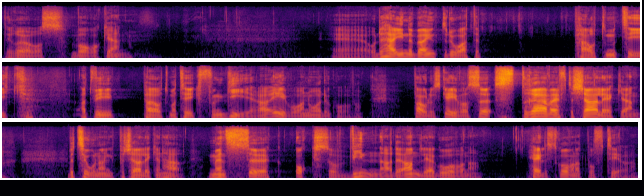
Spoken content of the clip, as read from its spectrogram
det rör oss var och en. Eh, och det här innebär inte då att det per automatik, att vi per automatik fungerar i våra nådegåvor. Paulus skriver, sträva efter kärleken, betoning på kärleken här, men sök också vinna de andliga gåvorna. Helst gåvan att profetera.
